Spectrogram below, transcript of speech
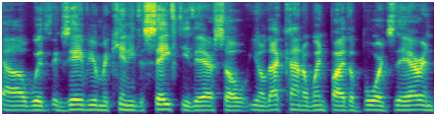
uh, with Xavier McKinney, the safety there. So you know know, that kind of went by the boards there. And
